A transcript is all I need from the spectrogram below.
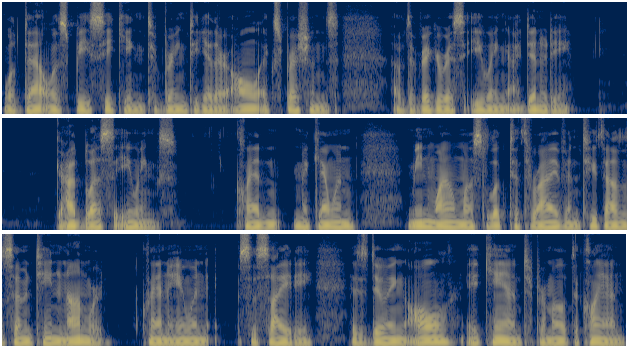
will doubtless be seeking to bring together all expressions of the vigorous Ewing identity. God bless the Ewings. Clan MacEwen, meanwhile, must look to thrive in 2017 and onward. Clan Ewing society is doing all it can to promote the clan,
